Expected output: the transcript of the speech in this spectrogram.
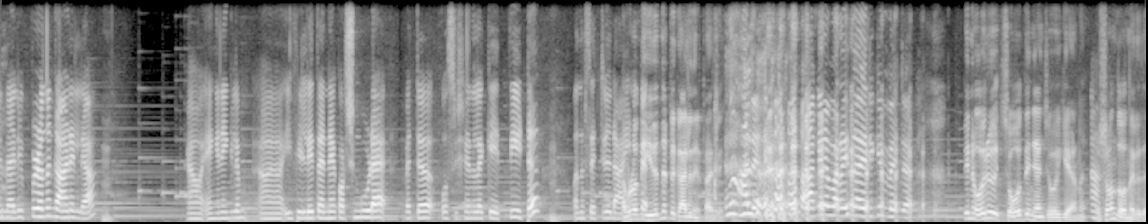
എന്തായാലും ഇപ്പോഴൊന്നും കാണില്ല. എങ്ങനെയെങ്കിലും ഈ ഫീൽഡിൽ തന്നെ കുറച്ചും കൂടെ ബെറ്റർ പൊസിഷനിലൊക്കെ എത്തിയിട്ട് ഒന്ന് സെറ്റിൽഡ് ആയി നമ്മളൊന്ന് ഇരുന്നിട്ട് കാൽ നീട്ടാല്ലേ? അതെ. അങ്ങനെ പറയുന്നതായിരിക്കും ബെറ്റർ പിന്നെ ഒരു ചോദ്യം ഞാൻ ചോദിക്കുകയാണ്. വിഷമം തോന്നരുത്.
